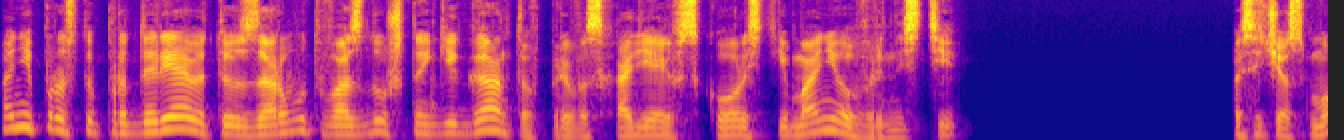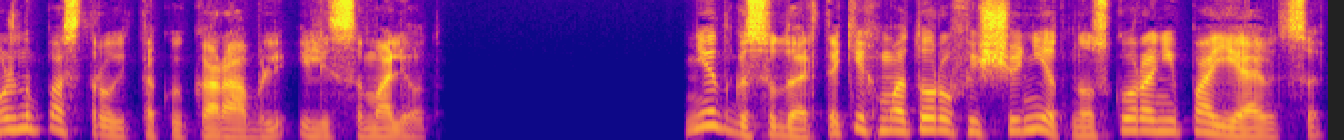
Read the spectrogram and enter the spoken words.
Они просто продырявят и взорвут воздушных гигантов, превосходя их в скорости и маневренности. А сейчас можно построить такой корабль или самолет? Нет, государь, таких моторов еще нет, но скоро они появятся.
